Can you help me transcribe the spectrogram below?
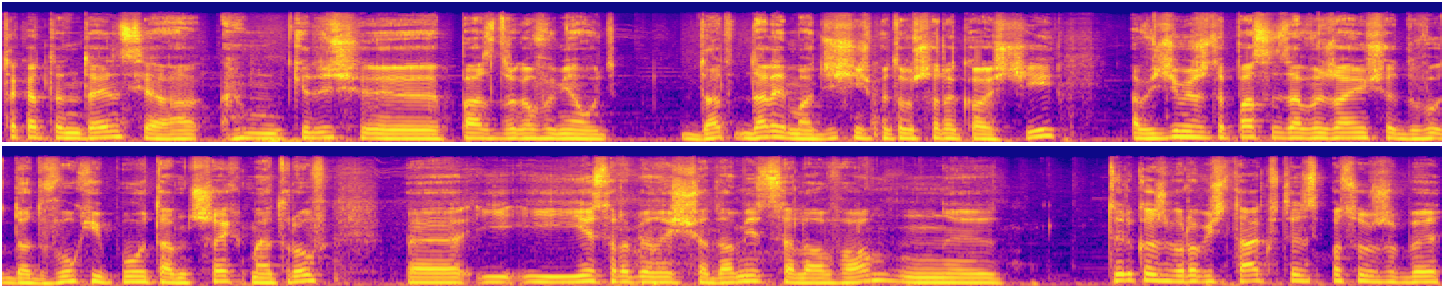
taka tendencja, kiedyś y, pas drogowy miał, da, dalej ma 10 metrów szerokości, a widzimy, że te pasy zawężają się do 2,5, tam 3 metrów y, i, i jest robione świadomie, celowo. Tylko żeby robić tak, w ten sposób, żeby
